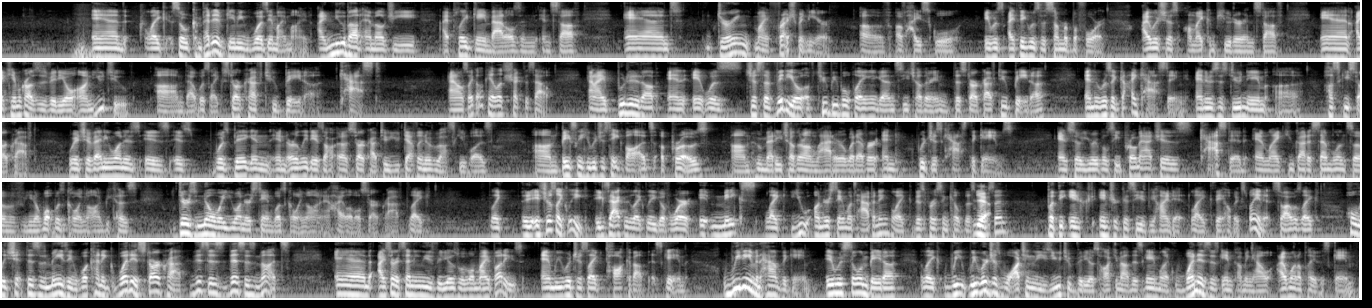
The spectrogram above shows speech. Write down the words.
and like so competitive gaming was in my mind. I knew about MLG. I played game battles and, and stuff. And during my freshman year of of high school, it was I think it was the summer before. I was just on my computer and stuff, and I came across this video on YouTube um, that was like StarCraft 2 beta cast, and I was like, okay, let's check this out and I booted it up, and it was just a video of two people playing against each other in the StarCraft 2 beta, and there was a guy casting, and it was this dude named uh, Husky StarCraft, which if anyone is is is was big in in early days of StarCraft 2, you definitely know who Husky was. Um, basically, he would just take vods of pros um, who met each other on ladder or whatever, and would just cast the games. And so you were able to see pro matches casted, and like you got a semblance of you know what was going on because there's no way you understand what's going on at high level StarCraft. Like, like it's just like League, exactly like League of where it makes like you understand what's happening. Like this person killed this yeah. person, but the intricacies behind it, like they help explain it. So I was like, holy shit, this is amazing. What kind of what is StarCraft? This is this is nuts. And I started sending these videos with one of my buddies, and we would just like talk about this game. We didn't even have the game; it was still in beta. Like we we were just watching these YouTube videos talking about this game. Like, when is this game coming out? I want to play this game.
